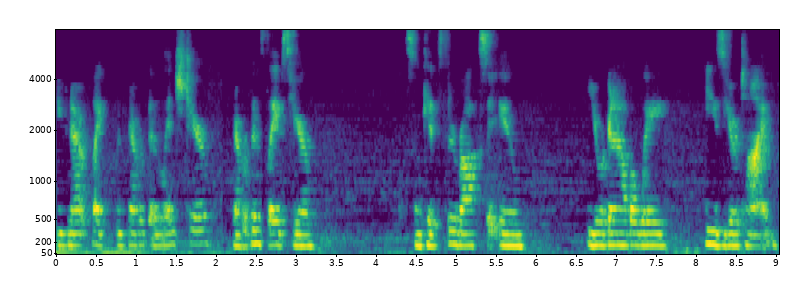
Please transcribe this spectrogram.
You've never, like, we've never been lynched here, never been slaves here. Some kids threw rocks at you. You're going to have a way easier time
